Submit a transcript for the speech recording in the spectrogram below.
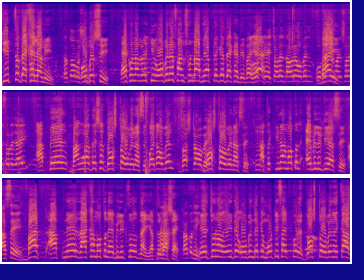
গিফট তো দেখাইলামই। অবশ্যই। এখন আপনার কি ওভেনের ফাংশনটা আমি আপনাকে দেখাই দিই ভাই হ্যাঁ? ওকে চলেন তাহলে ওভেন ওভেন। ফাংশনে চলে যাই। আপনার বাংলাদেশে দশটা ওভেন আছে। কয়টা ওভেন? 10টা ওভেন। দশটা ওভেন আছে। আপনার কেনার মতন এবিলিটি আছে। আছে। বাট আপনার রাখার মতন এবিলিটি তো নাই আপনার বাসায়। তা তো ঠিক। এর জন্য এই যে ওভেনটাকে মোটিফাই করে দশটা ওভেনের কাজ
